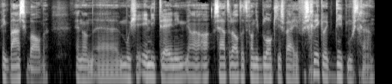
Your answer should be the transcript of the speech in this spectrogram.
Ik basketbalde. En dan eh, moest je in die training, ja, zaten er altijd van die blokjes waar je verschrikkelijk diep moest gaan.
